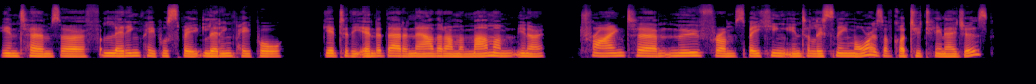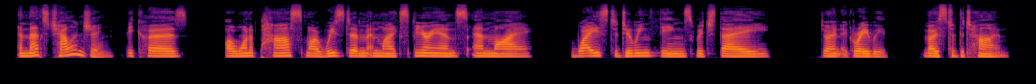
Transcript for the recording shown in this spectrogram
in terms of letting people speak, letting people get to the end of that. And now that I'm a mum, I'm, you know, trying to move from speaking into listening more as I've got two teenagers. And that's challenging because I want to pass my wisdom and my experience and my ways to doing things which they don't agree with most of the time.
